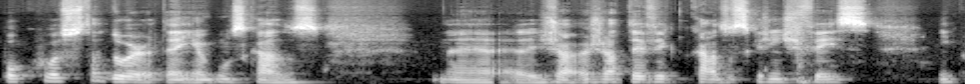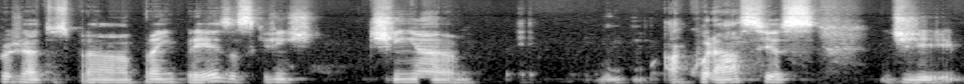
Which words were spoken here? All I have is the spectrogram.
pouco assustador até em alguns casos. Né? Já, já teve casos que a gente fez em projetos para empresas que a gente tinha acurácias de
